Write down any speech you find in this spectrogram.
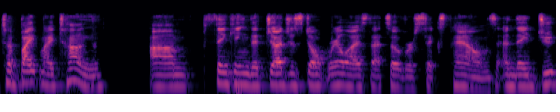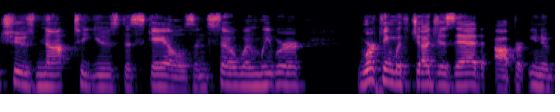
to bite my tongue um, thinking that judges don't realize that's over six pounds and they do choose not to use the scales. And so when we were working with judges ed, oppor- you know,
